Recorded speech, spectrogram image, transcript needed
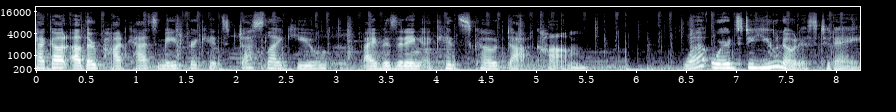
Check out other podcasts made for kids just like you by visiting akidsco.com. What words do you notice today?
